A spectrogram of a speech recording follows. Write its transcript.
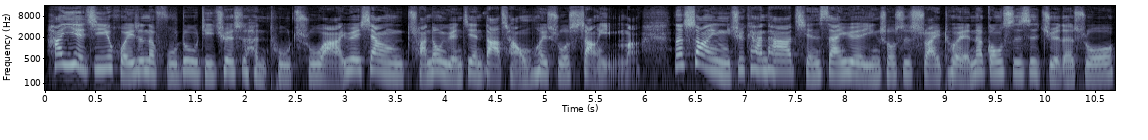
它业绩回升的幅度的确是很突出啊。因为像传动元件大厂，我们会说上影嘛，那上影你去看它前三月营收是衰退，那公司是觉得说，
